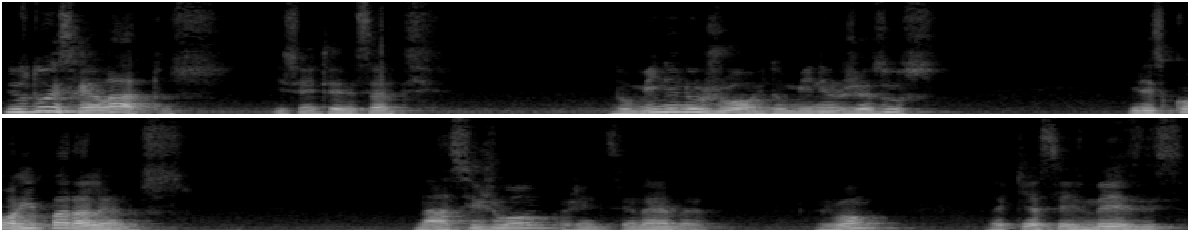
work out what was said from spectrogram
E os dois relatos, isso é interessante, do menino João e do menino Jesus, eles correm paralelos. Nasce João, a gente celebra João, daqui a seis meses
